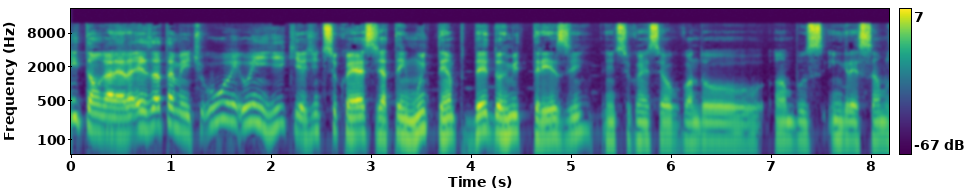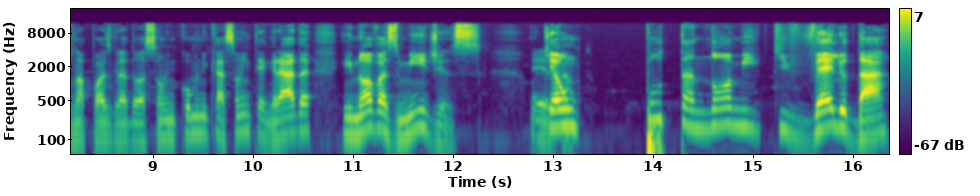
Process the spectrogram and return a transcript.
Então, galera, exatamente. O, o Henrique, a gente se conhece já tem muito tempo, desde 2013. A gente se conheceu quando ambos ingressamos na pós-graduação em comunicação integrada e novas mídias. O que é um Exato. puta nome que velho dá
